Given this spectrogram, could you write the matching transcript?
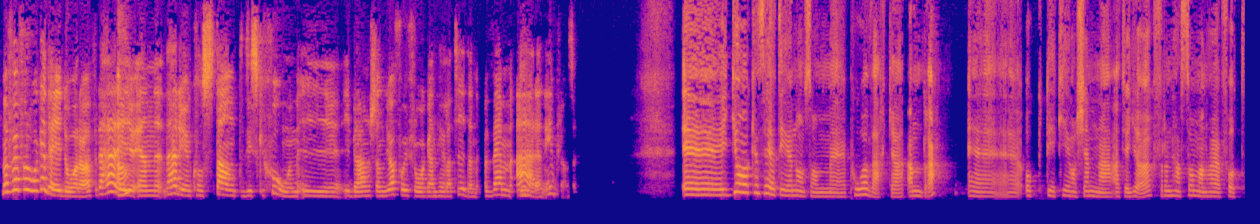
Men får jag fråga dig då, då för det här, är Ja. ju en, det här är ju en konstant diskussion i, i branschen. Jag får ju frågan hela tiden, vem är en influencer? Eh, jag kan säga att det är någon som eh, påverkar andra. Eh, och det kan jag känna att jag gör. För den här sommaren har jag fått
